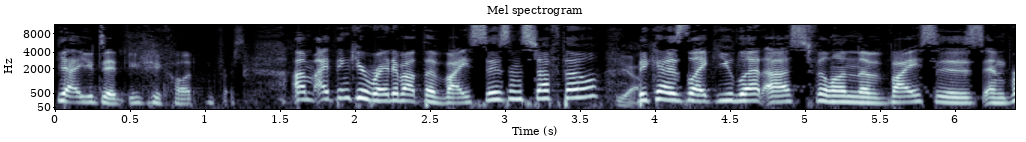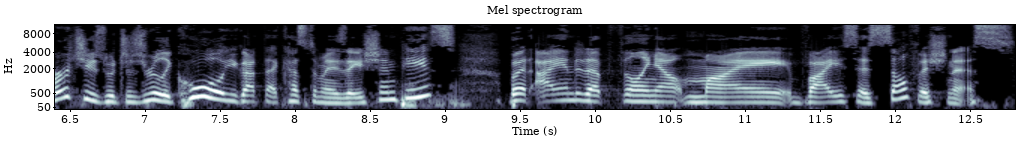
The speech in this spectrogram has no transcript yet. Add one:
Yeah, you did. You should call it in first. Um, I think you're right about the vices and stuff, though, Yeah. because like you let us fill in the vices and virtues, which is really cool. You got that customization piece, but I ended up filling out my vice as selfishness,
